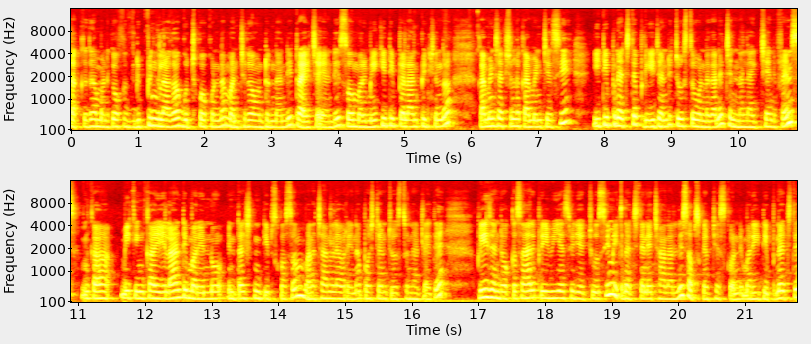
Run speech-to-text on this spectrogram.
చక్కగా మనకి ఒక గ్రిప్పింగ్ లాగా గుచ్చుకోకుండా మంచిగా ఉంటుందండి. ట్రై చేయండి. సో మరి మీకు ఈ టిప్ ఎలా అనిపించిందో కమెంట్ సెక్షన్లో కమెంట్ చేసి ఈ టిప్ నచ్చితే ప్లీజ్ అండి. చూస్తూ ఉండగానే చిన్న లైక్ చేయండి ఫ్రెండ్స్. ఇంకా మీకు ఇంకా ఇలాంటి మరెన్నో ఇంట్రెస్టింగ్ టిప్స్ కోసం మన ఛానల్ ఎవరైనా ఫస్ట్ టైం చూస్తున్నట్లయితే ప్లీజ్ అండి ఒక్కసారి ప్రీవియస్ వీడియో చూసి మీకు నచ్చితేనే ఛానల్ని సబ్స్క్రైబ్ చేసుకోండి. మరి ఈ టిప్ నచ్చితే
